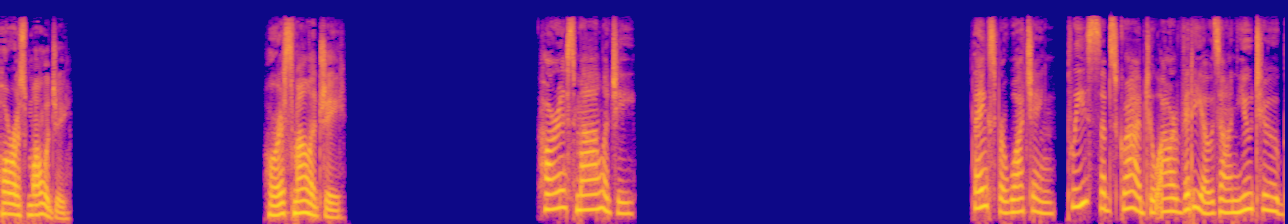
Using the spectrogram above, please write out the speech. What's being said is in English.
Horismology. Horismology. Horismology. Thanks for watching. Please subscribe to our videos on YouTube.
